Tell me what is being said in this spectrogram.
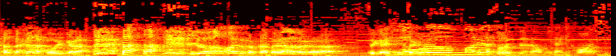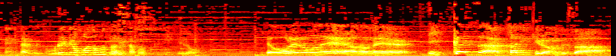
カタカナ多いから。人の名前とかカタカナだから世界史にした。俺は周りはそうやったよな、みんな日本史選択俺両方とも確か取ってんねんけど。いや、俺もね、あのね、一回さ、カリキュラムでさ、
